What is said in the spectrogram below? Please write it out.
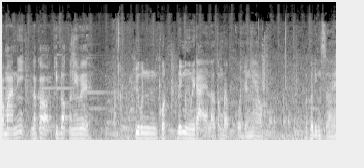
ประมาณนี้แล้วก็คลิปล็อกตัวนี้เว้ย คือมันกดด้วยมือไม่ได้ เราต้องแบบกดอย่างเงี้ยเอาแล้วก็ดึงสาย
